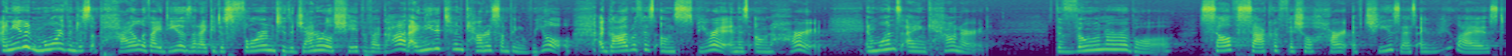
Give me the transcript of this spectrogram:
I needed more than just a pile of ideas that I could just form to the general shape of a God. I needed to encounter something real, a God with his own spirit and his own heart. And once I encountered the vulnerable, self sacrificial heart of Jesus, I realized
